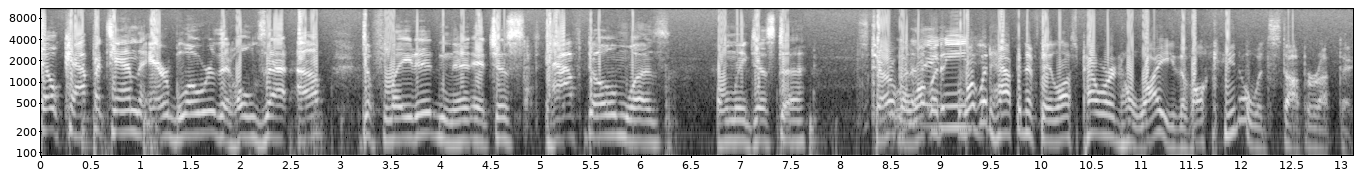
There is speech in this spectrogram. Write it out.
El Capitan, the air blower that holds that up, deflated, and it, it just, Half Dome was only just a. It's terrible. What What, would need? what would happen if they lost power in Hawaii? The volcano would stop erupting.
